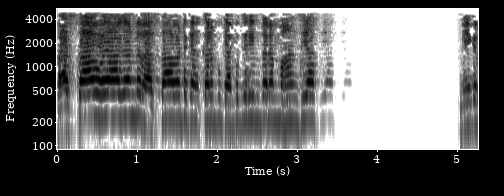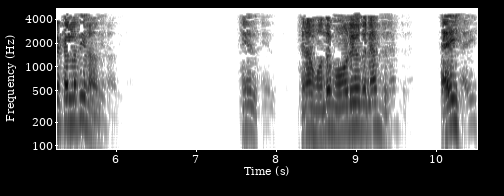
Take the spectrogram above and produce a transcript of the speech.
රස්සාව හොයාගන්න රස්සාවට කරපු කැපකිරීම තරම් මහන්සියක් මේකට කරලා තියෙනවද? නේද? එහෙනම් හොඳ මෝඩයෝද නැද්ද? ඇයි?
